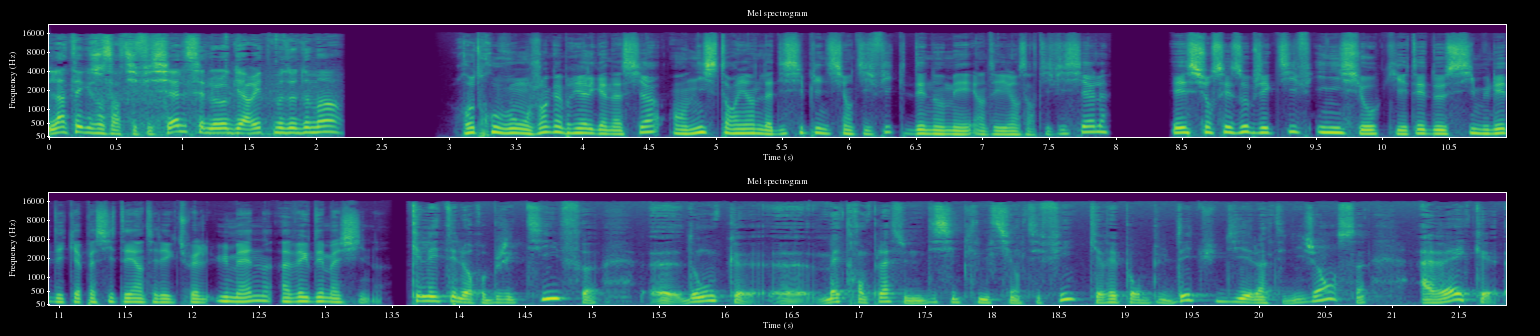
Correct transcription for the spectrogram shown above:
L'intelligence artificielle, c'est le logarithme de demain. Retrouvons Jean-Gabriel Ganassia en historien de la discipline scientifique dénommée intelligence artificielle et sur ses objectifs initiaux qui étaient de simuler des capacités intellectuelles humaines avec des machines. Quel était leur objectif euh, Donc, euh, mettre en place une discipline scientifique qui avait pour but d'étudier l'intelligence avec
